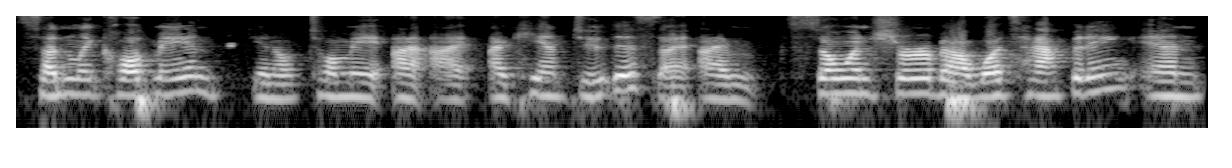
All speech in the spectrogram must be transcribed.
suddenly called me and you know told me I I, I can't do this. I, I'm so unsure about what's happening and.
